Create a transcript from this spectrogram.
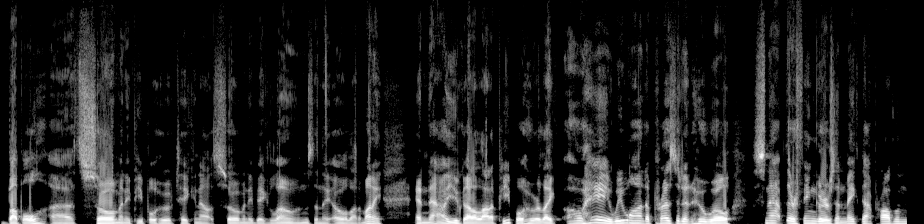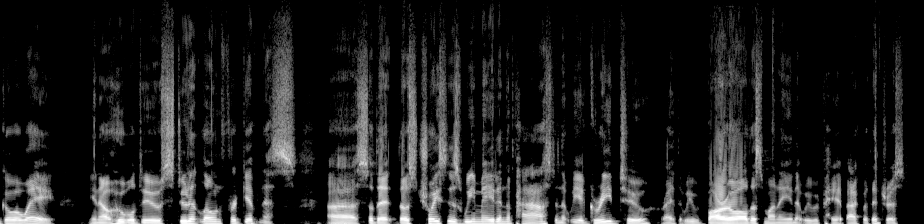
bubble. Uh, so many people who have taken out so many big loans and they owe a lot of money. And now you've got a lot of people who are like, oh, hey, we want a president who will snap their fingers and make that problem go away. You know, who will do student loan forgiveness uh, so that those choices we made in the past and that we agreed to, right, that we would borrow all this money, that we would pay it back with interest,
